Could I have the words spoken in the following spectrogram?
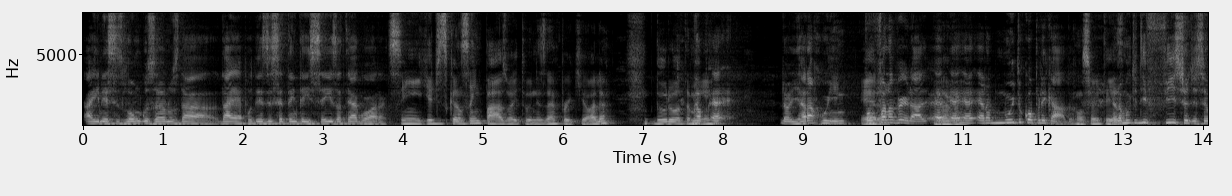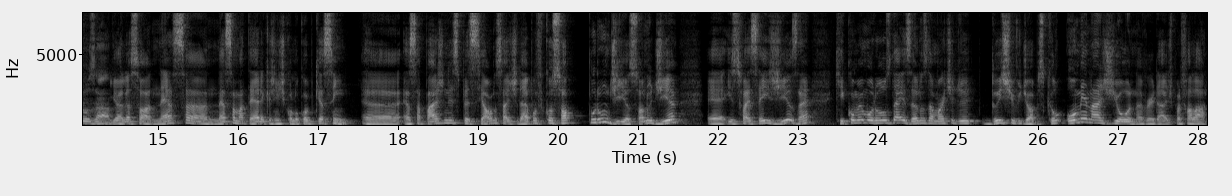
aí nesses longos anos da, da Apple, desde 76 até agora. Sim, e que descansa em paz o iTunes, né? Porque olha, durou também. Não, é- não, e era ruim, hein? Era. Vamos falar a verdade. É- Era é- é- era muito complicado. Com certeza. Era muito difícil de ser usado. E olha só, nessa, nessa matéria que a gente colocou, porque assim, eh, essa página especial no site da Apple ficou só por um dia, só no dia, eh, isso faz seis dias, né? Que comemorou os 10 anos da morte de- do Steve Jobs, que homenageou, na verdade, para falar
